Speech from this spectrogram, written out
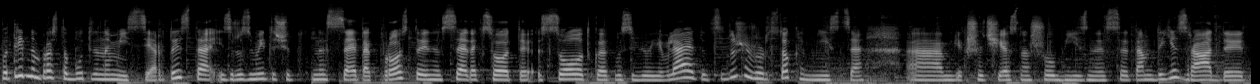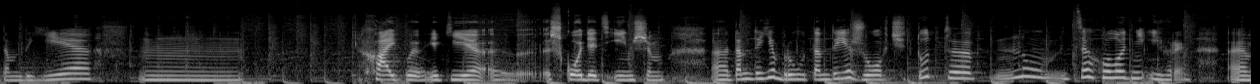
потрібно просто бути на місці артиста і зрозуміти, що тут не все так просто і не все так солодко, як ви собі уявляєте. Це дуже жорстоке місце, е, якщо чесно, шоу-бізнес, там, де є зради, там, де є. М, Хайпи, які е, шкодять іншим, Е, там, де є бруд, там, де є жовч. Тут е, ну, це холодні ігри е,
